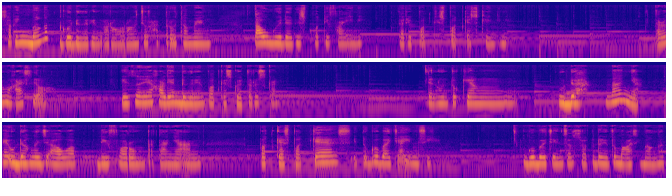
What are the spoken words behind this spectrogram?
Sering banget gue dengerin orang-orang curhat terutama yang tahu gue dari Spotify ini dari podcast-podcast kayak gini. Tapi makasih loh. Itu ya kalian dengerin podcast gue terus kan? Dan untuk yang udah nanya eh udah ngejawab di forum pertanyaan podcast podcast itu gue bacain sih. Gue bacain satu-satu dan itu makasih banget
